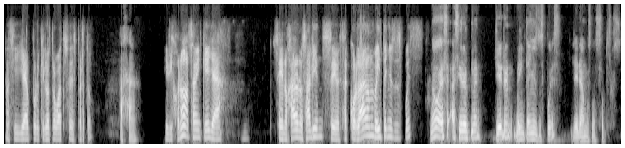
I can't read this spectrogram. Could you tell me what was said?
Así ya, porque el otro vato se despertó Ajá. Y dijo, no, ¿saben qué? Ya. Se enojaron los aliens, se acordaron 20 años después. No, ese- así era el plan. Llegan 20 años después, llegamos nosotros.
